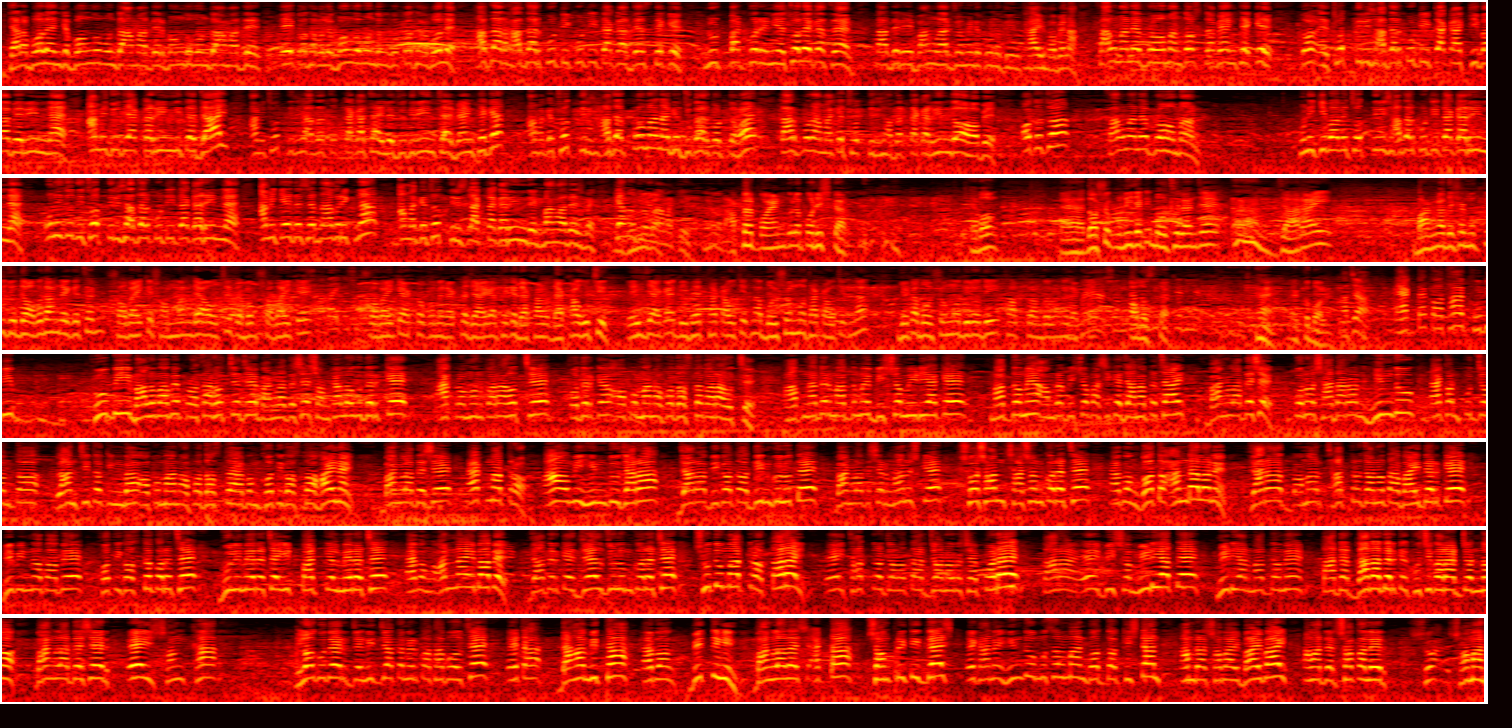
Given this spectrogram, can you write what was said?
যারা বলেন যে বঙ্গবন্ধু আমাদের বঙ্গবন্ধু আমাদের, এই কথা বলে বঙ্গবন্ধু কথা বলে হাজার হাজার কোটি কোটি টাকা দেশ থেকে লুটপাট করে নিয়ে চলে গেছেন, তাদের এই বাংলার জমিনে কোনোদিন ঠাই হবে না। সালমান এফ রহমান দশটা ব্যাংক থেকে ছত্রিশ হাজার কোটি টাকা কীভাবে ঋণ নেয়? আমি যদি একটা ঋণ নিতে যাই, আমি ছত্রিশ হাজার টাকা চাইলে যদি ঋণ চাই ব্যাংক থেকে, আমাকে ছত্রিশ হাজার প্রমাণ আগে জোগাড় করতে হয়, তারপর আমাকে ছত্রিশ হাজার টাকা ঋণ দেওয়া হবে। অথচ সালমান এফ রহমান উনি কীভাবে ছত্রিশ হাজার কোটি টাকা ঋণ নেয়? উনি যদি ছত্রিশ হাজার কোটি টাকা ঋণ নেয় আমি কি দেশের নাগরিক না? আমাকে ছত্রিশ লাখ টাকা ঋণ দেখ বাংলাদেশ ব্যাংক। কেন দিবেন আমাকে। আপনার পয়েন্টগুলো পরিষ্কার। এবং দর্শক উনি যেটি বলছিলেন যে যারাই বাংলাদেশের মুক্তিযুদ্ধে অবদান রেখেছেন সবাইকে সম্মান দেওয়া উচিত এবং সবাইকে সবাইকে সম্মান- সবাইকে এক রকমের একটা জায়গা থেকে দেখা দেখা উচিত। এই জায়গায় বিভেদ থাকা উচিত না বৈষম্য থাকা উচিত না যেটা বৈষম্য বিরোধী ছাত্র আন্দোলনের একটা অবস্থা হ্যাঁ একটু বলেন। আচ্ছা একটা কথা খুবই খুবই ভালোভাবে প্রচার হচ্ছে যে বাংলাদেশের সংখ্যালঘুদেরকে আক্রমণ করা হচ্ছে, ওদেরকে অপমান অপদস্থ করা হচ্ছে। আপনাদের মাধ্যমে বিশ্ব মিডিয়াকে মাধ্যমে আমরা বিশ্ববাসীকে জানাতে চাই, বাংলাদেশে কোনো সাধারণ হিন্দু এখন পর্যন্ত লাঞ্ছিত কিংবা অপমান অপদস্থ এবং ক্ষতিগ্রস্ত হয় নাই। বাংলাদেশে একমাত্র আওয়ামী হিন্দু যারা যারা বিগত দিনগুলোতে বাংলাদেশের মানুষকে শোষণ, শাসন করেছে এবং গত আন্দোলনে যারা আমার ছাত্র জনতা ভাইদেরকে বিভিন্নভাবে ক্ষতিগ্রস্ত করেছে, গুলি মেরেছে ইট পাটকেল মেরেছে এবং অন্যায়ভাবে যাদেরকে জেল জুলুম করেছে, শুধুমাত্র তারাই এই ছাত্র জনতার জনরোষে পড়ে। তারা এই বিশ্ব মিডিয়াতে, মিডিয়ার মাধ্যমে তাদের দাদাদেরকে খুশি করার জন্য বাংলাদেশের এই সংখ্যা লঘুদের যে নির্যাতনের কথা বলছে, এটা ডাহা মিথ্যা এবং ভিত্তিহীন। বাংলাদেশ একটা সম্প্রীতির দেশ, এখানে হিন্দু, মুসলমান, বৌদ্ধ, খ্রিস্টান, আমরা সবাই বাই ভাই আমাদের সকলের সমান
